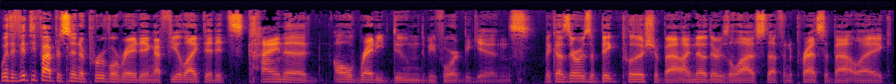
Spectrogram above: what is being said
With a fifty five percent approval rating, I feel like that it's kind of already doomed before it begins because there was a big push about. I know there was a lot of stuff in the press about like.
